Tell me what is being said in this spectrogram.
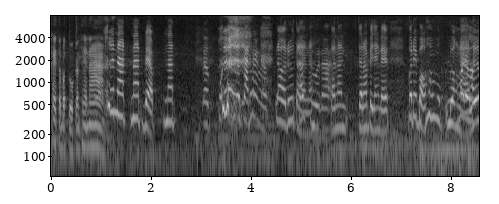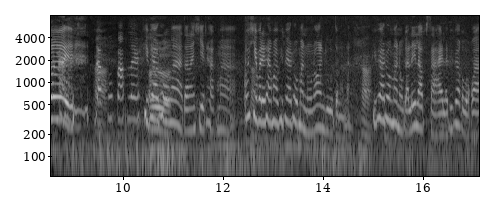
ใครตะบัดตัวกันแท่หน้า คือนัดนัดแบบนัด แบบอากาศแห้งแบบ เราดูตอนนั้นนะก็ดูได้ตอนนั้นตอนนั้นเป็นยังไงบ่ได้บอกให้ล่วงหไม่น้าได้บอกเลล่วงหน้ายแบบปุ๊บปั๊บเลยพี่แพรวเออโทรมาตอนนั้นเคสทักมาโอ้ยเคสบ่ได้ทักมาพี่แพรวโทรมาหนูนอนอยู่ตอนนั้นนะอ่าพี่แพรวโทรมาหนูก็เลยรับสายแล้วพี่แพรวก็บอกว่า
